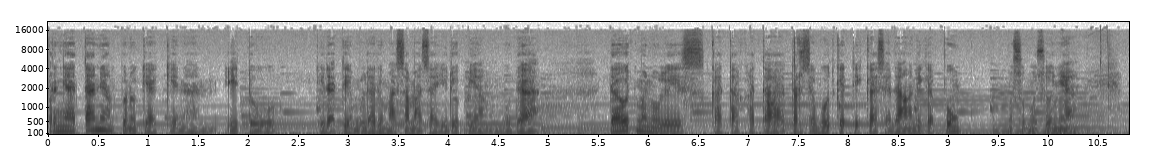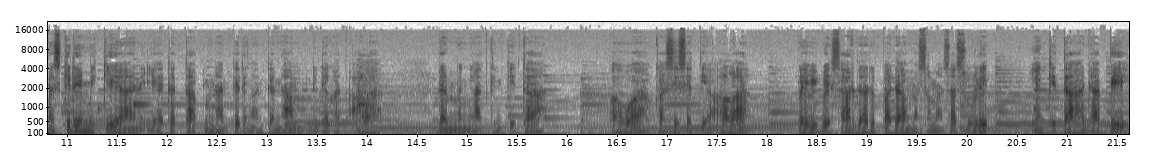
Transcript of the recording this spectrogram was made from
Pernyataan yang penuh keyakinan itu tidak timbul dari masa-masa hidup yang mudah. Daud menulis kata-kata tersebut ketika sedang dikepung musuh-musuhnya. Meski demikian, ia tetap menanti dengan tenang di dekat Allah dan mengingatkan kita bahwa kasih setia Allah lebih besar daripada masa-masa sulit yang kita hadapi.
